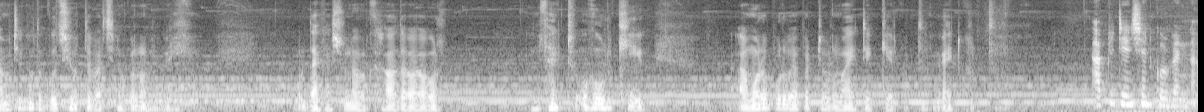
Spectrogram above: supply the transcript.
আমি ঠিক মতো গুছিয়ে উঠতে পারছি না কোনোভাবেই। ওর দেখাশোনা ওর খাওয়া দাওয়া ওর ইনফ্যাক্ট ওর কি? আমারও পুরো ব্যাপারটা ওর মাই টেক কেয়ার করতো গাইড করতো। আপনি টেনশন করবেন না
